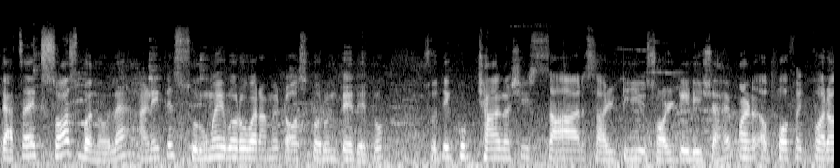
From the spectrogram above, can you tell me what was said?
त्याचा एक सॉस बनवला आहे आणि ते सुरमईबरोबर आम्ही टॉस करून ते देतो. सो ती खूप छान अशी सार साल्टी सॉल्टी डिश आहे. पण परफेक्ट फॉर अ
